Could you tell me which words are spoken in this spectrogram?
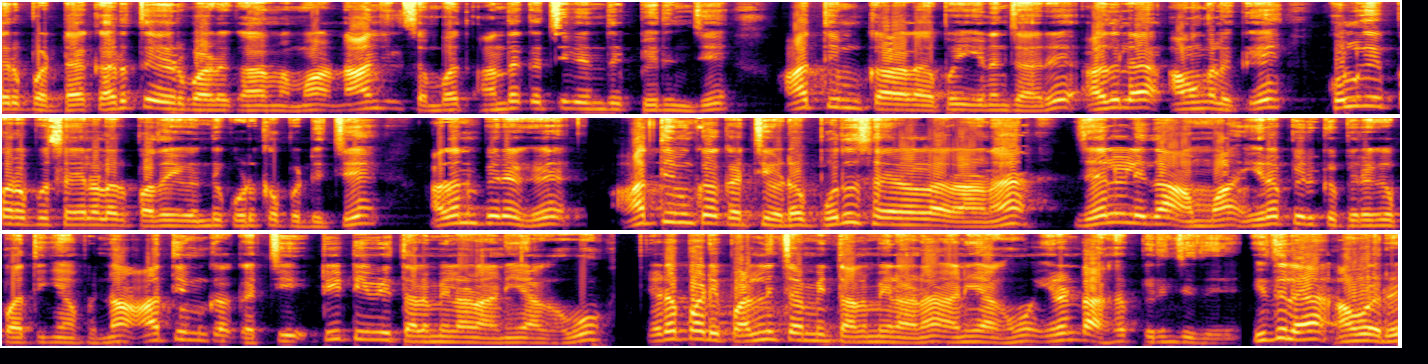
ஏற்பட்ட கருத்து வேறுபாடு காரணமாக நாஞ்சில் சம்பத் அந்த கட்சியிலேருந்து பிரிஞ்சு அதிமுகவில் போய் இணைஞ்சார். அதில் அவங்களுக்கு கொள்கை பரப்பு செயலாளர் பதவி வந்து கொடுக்கப்பட்டுச்சு. அதன் பிறகு அதிமுக கட்சியோட பொது செயலாளரான ஜெயலலிதா அம்மா இறப்பிற்கு பிறகு பார்த்தீங்க அப்படின்னா அதிமுக கட்சி டிடிவி தலைமையிலான அணியாகவும் எடப்பாடி பழனிசாமி தலைமையிலான அணியாகவும் இரண்டாக பிரிஞ்சுது. இதுல அவர்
